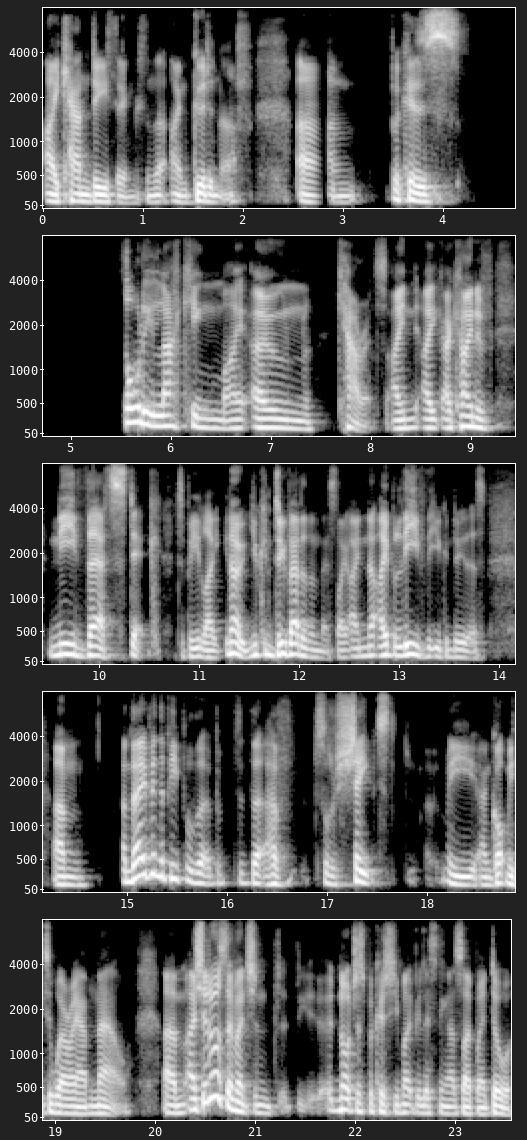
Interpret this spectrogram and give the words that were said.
I can do things and that I'm good enough, um, because solely lacking my own carrot. I, I, I kind of need their stick to be like, no, you can do better than this. Like I know, I believe that you can do this. Um, and they've been the people that that have sort of shaped me and got me to where I am now. Um, I should also mention, not just because she might be listening outside my door,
